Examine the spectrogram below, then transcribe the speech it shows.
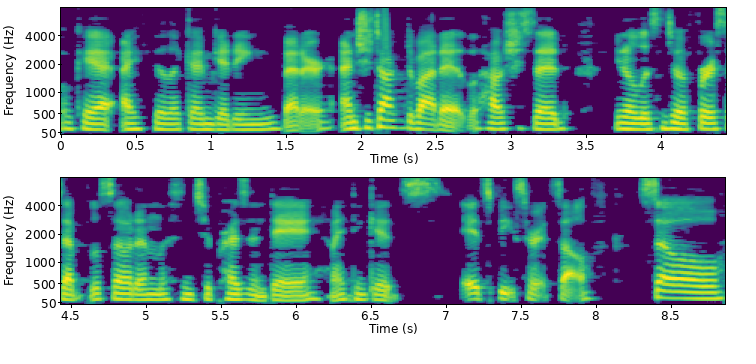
okay, I feel like I'm getting better. And she talked about it, how she said, you know, listen to a first episode and listen to present day. I think it's, it speaks for itself. So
